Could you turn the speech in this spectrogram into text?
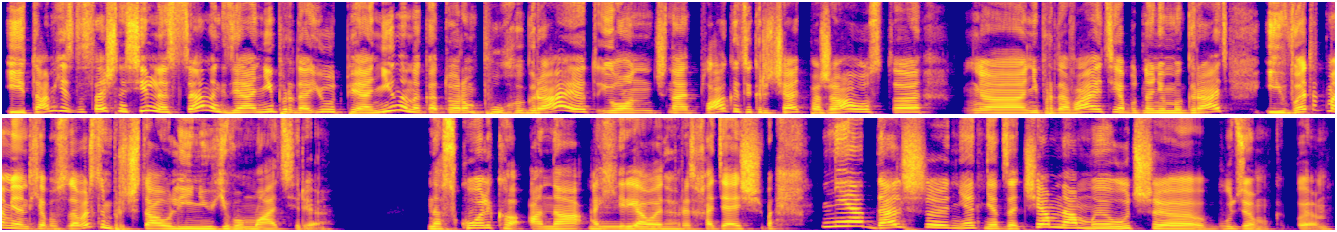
и там есть достаточно сильная сцена, где они продают пианино, на котором Пух играет, и он начинает плакать и кричать, пожалуйста, э, не продавайте, я буду на нем играть. И в этот момент я бы с удовольствием прочитала линию его матери. Насколько она охерела mm, от происходящего. Нет, дальше, нет, нет, зачем нам? Мы лучше будем как бы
